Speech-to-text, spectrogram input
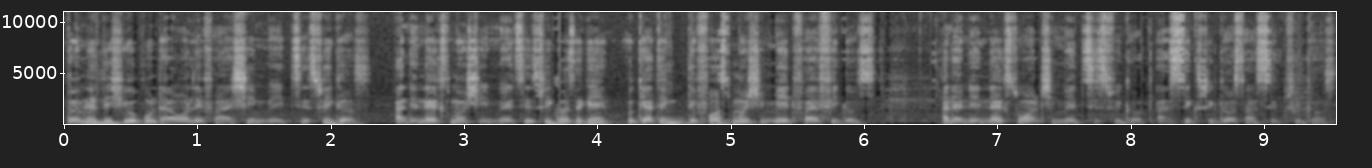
But immediately she opened her OnlyFans, she made six figures. And the next month she made six figures again. Okay, I think the first month she made five figures. And then the next one, she made six figures, and six figures, and six figures.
